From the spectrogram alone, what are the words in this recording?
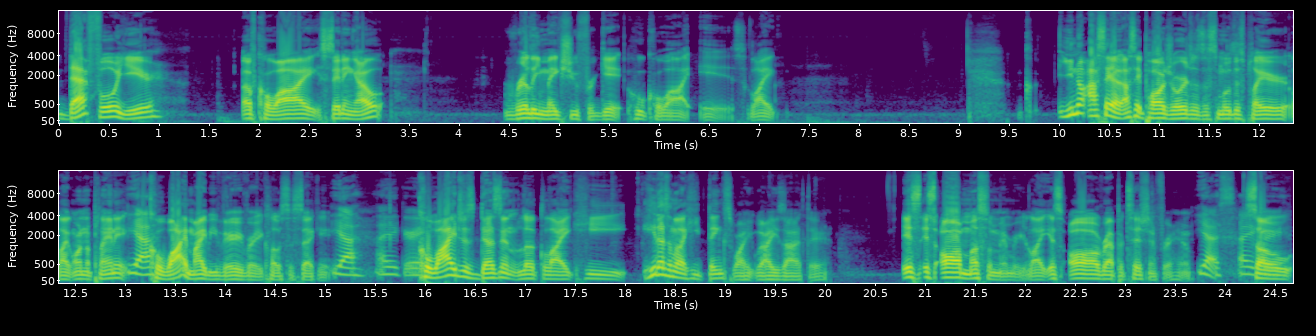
That full year of Kawhi sitting out really makes you forget who Kawhi is. Like, you know, I say I say Paul George is the smoothest player like on the planet. Yeah. Kawhi might be very very close to second. yeah, I agree. Kawhi just doesn't look like he he doesn't look like he thinks while, while he's out there. It's it's all muscle memory, like it's all repetition for him. Yes, I so agree.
